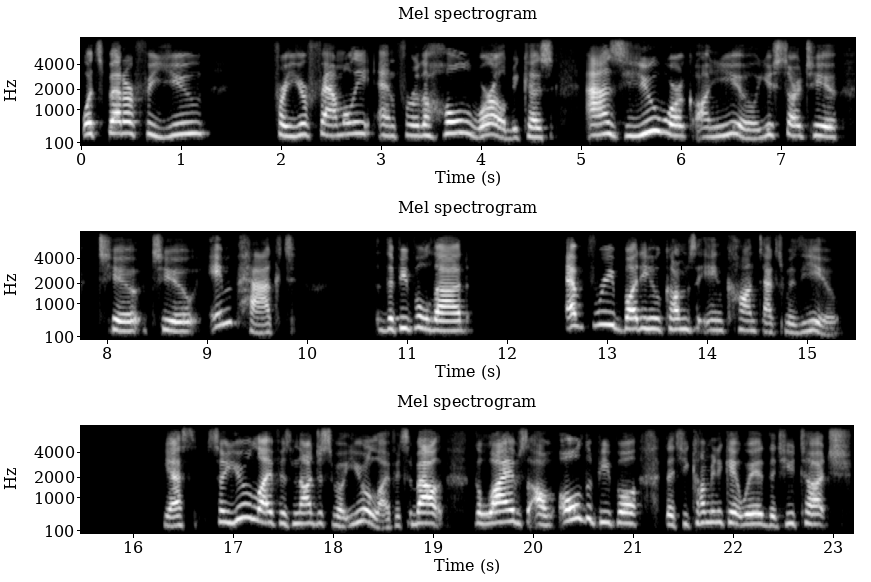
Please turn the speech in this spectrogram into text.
What's better for you, for your family, and for the whole world? Because as you work on you, you start to to to impact the people that everybody who comes in contact with you. Yes. So your life is not just about your life, it's about the lives of all the people that you communicate with, that you touch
